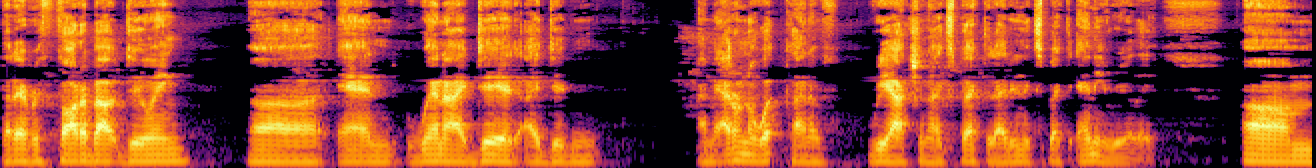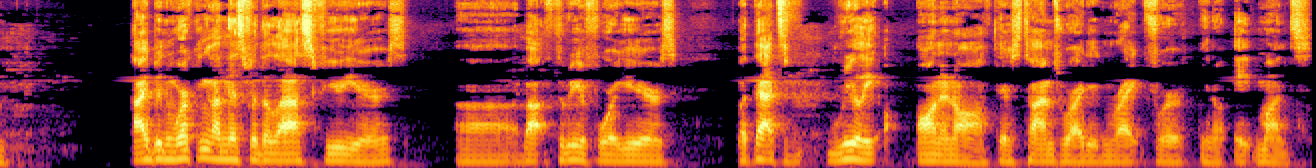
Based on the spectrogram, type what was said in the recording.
that I ever thought about doing. Uh, and when I did, I didn't, I mean, I don't know what kind of reaction I expected. I didn't expect any really. Um, I've been working on this for the last few years, uh, about three or four years, but that's really on and off. There's times where I didn't write for, you know, eight months,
